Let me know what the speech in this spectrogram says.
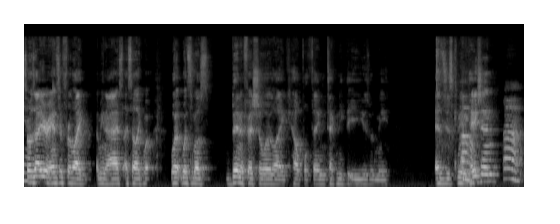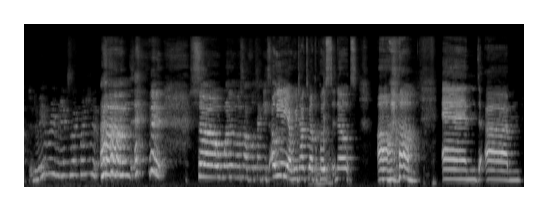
So is that your answer for like? I mean, I asked. I said like, what what what's the most beneficial or like helpful thing technique that you use with me? Is just communication. Um, did we ever even answer that question? Um, so one of the most helpful techniques. Oh yeah, yeah. We talked about the post-it notes. Um, and um,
